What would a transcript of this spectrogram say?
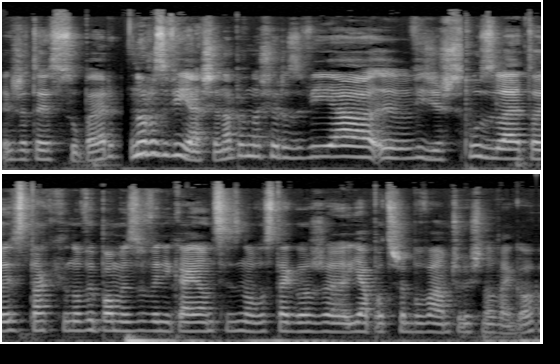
Także to jest super. No rozwija się, na pewno się rozwija. Y, widzisz, puzzle to jest tak nowy pomysł wynikający znowu z tego, że ja potrzebowałam czegoś nowego.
